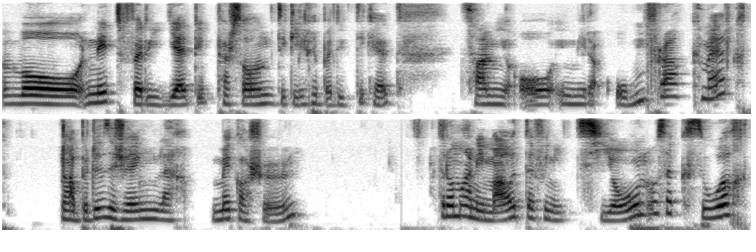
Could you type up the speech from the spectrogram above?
der nicht für jede Person die gleiche Bedeutung hat. Das habe ich auch in meiner Umfrage gemerkt. Aber das ist eigentlich mega schön. Darum habe ich mal eine Definition herausgesucht,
